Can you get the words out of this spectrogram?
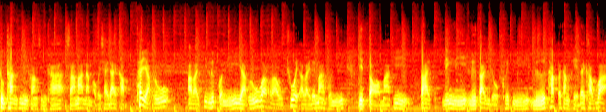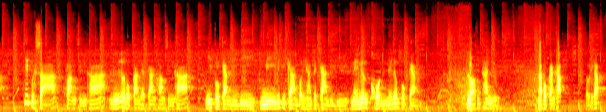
ทุกท่านที่มีคลังสินค้าสามารถนำเอาไปใช้ได้ครับ ถ้าอยากรู้อะไรที่ลึกกว่านี้ อยากรู้ว่าเราช่วยอะไรได้มากกว่านี้ ติดต่อมาที่ใต้ลิงก์นี้ หรือใต้วิดีโอคลิปนี้ หรือทักไปทางเพจได้ครับว่า ที่ปรึกษาคลังสินค้า หรือระบบการจัดการคลังสินค้า มีโปรแกรมดีๆ มีวิธีการบริหารจัดการดีๆ ในเรื่องคนในเรื่องโปรแกรม รอทุกท่านอยู่แล้วพบกันครับ สวัสดีครับ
